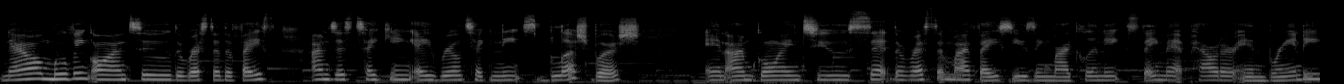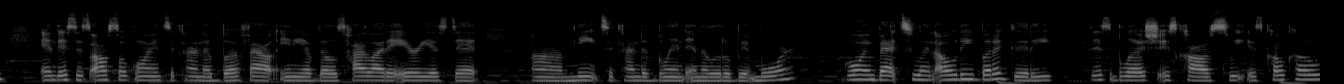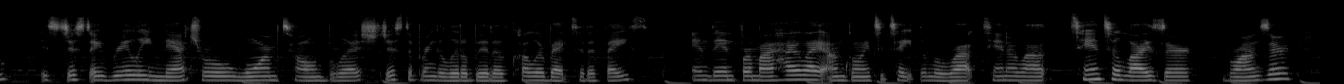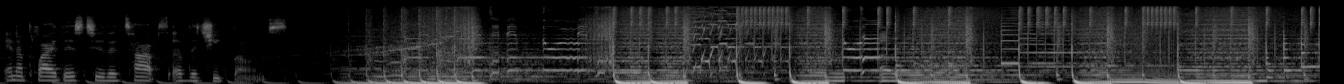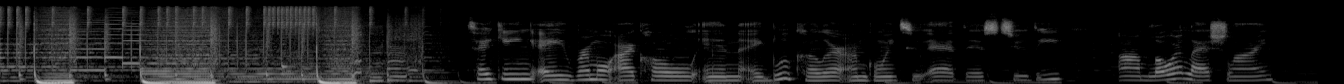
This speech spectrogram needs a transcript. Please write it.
Now moving on to the rest of the face, I'm just taking a Real Techniques blush brush and I'm going to set the rest of my face using my Clinique Stay Matte Powder in Brandy. And this is also going to kind of buff out any of those highlighted areas that um, need to kind of blend in a little bit more. Going back to an oldie but a goodie, this blush is called Sweet as Cocoa it's just a really natural warm tone blush just to bring a little bit of color back to the face. And then for my highlight, I'm going to take the Lorac Tantalizer bronzer and apply this to the tops of the cheekbones. Taking a Rimmel Eye Kohl in a blue color, I'm going to add this to the um, lower lash line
